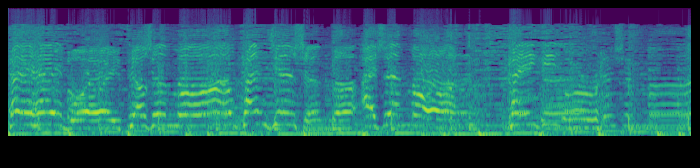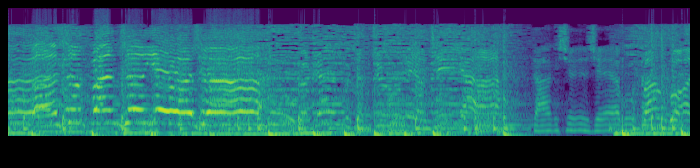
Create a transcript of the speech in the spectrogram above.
Hey hey boy，挑什么？看见什么爱什么？Hey girl，等什么？反正反正也饿着。不可忍不想住那样挤压，大个世界不放过。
